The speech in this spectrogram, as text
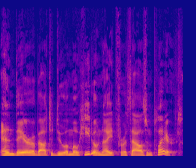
and they're about to do a mojito night for a thousand players.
